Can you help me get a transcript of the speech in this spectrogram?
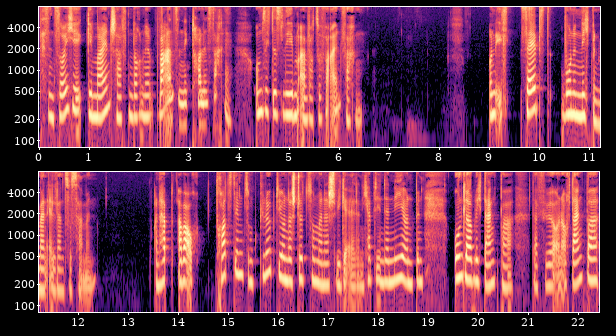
Da sind solche Gemeinschaften doch eine wahnsinnig tolle Sache, um sich das Leben einfach zu vereinfachen. Und ich selbst wohne nicht mit meinen Eltern zusammen und habe aber auch trotzdem zum Glück die Unterstützung meiner Schwiegereltern. Ich habe die in der Nähe und bin unglaublich dankbar dafür und auch dankbar,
